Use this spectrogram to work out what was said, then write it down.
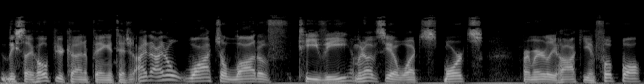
at least I hope you're kind of paying attention. I, I don't watch a lot of TV. I mean, obviously, I watch sports, primarily hockey and football.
